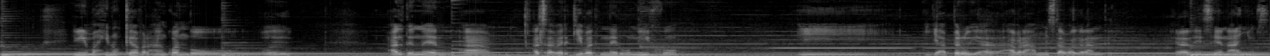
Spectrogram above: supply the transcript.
Y me imagino que Abraham cuando, eh, al tener, al saber que iba a tener un hijo, y, y, ya, pero ya Abraham estaba grande, era de 100 años.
